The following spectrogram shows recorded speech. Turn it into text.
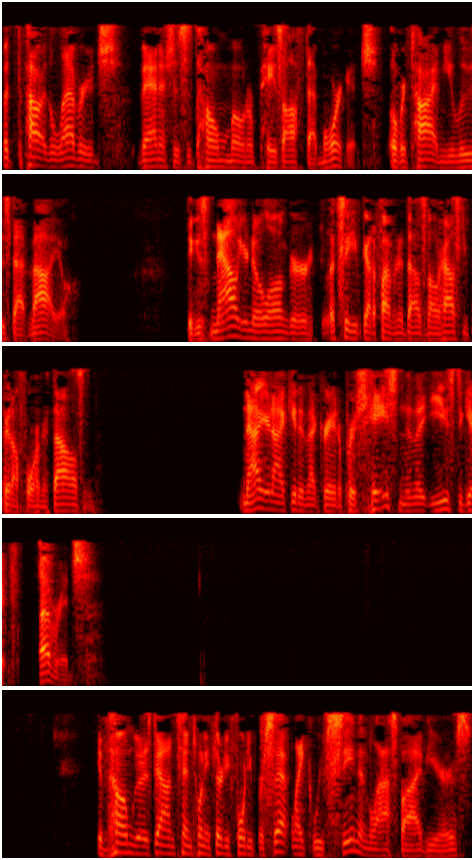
But the power of the leverage vanishes as the homeowner pays off that mortgage. Over time, you lose that value because now you're no longer. Let's say you've got a five hundred thousand dollar house, you've paid off four hundred thousand. Now you're not getting that great appreciation that you used to get leverage. If the home goes down 10, 20, 30, 40%, like we've seen in the last five years,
